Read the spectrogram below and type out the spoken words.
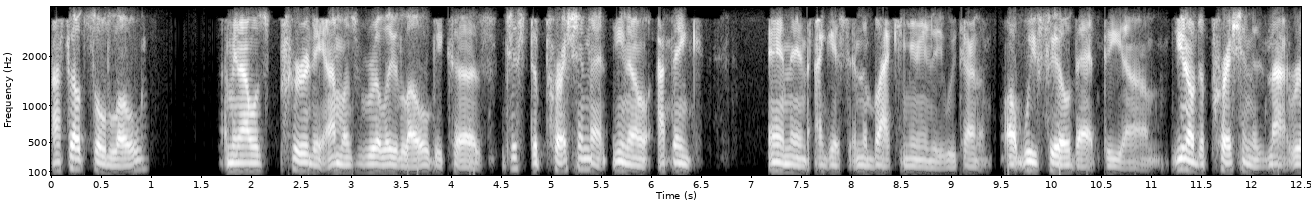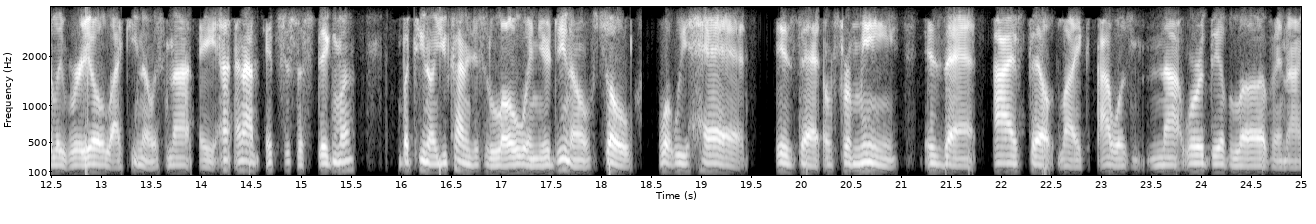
I felt so low. I mean, I was pretty, I was really low because just depression that, you know, I think and then I guess in the black community we kind of uh, we feel that the um you know depression is not really real like you know it's not a and I, it's just a stigma but you know you kind of just low and you're you know so what we had is that or for me is that I felt like I was not worthy of love and I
